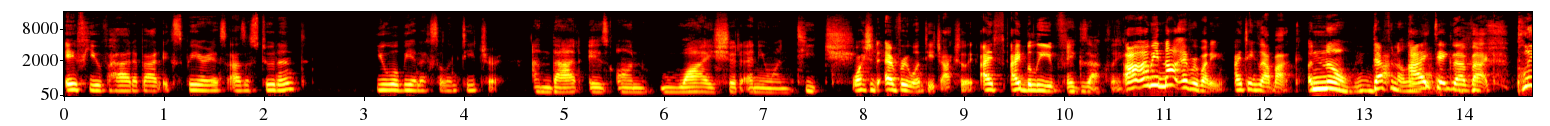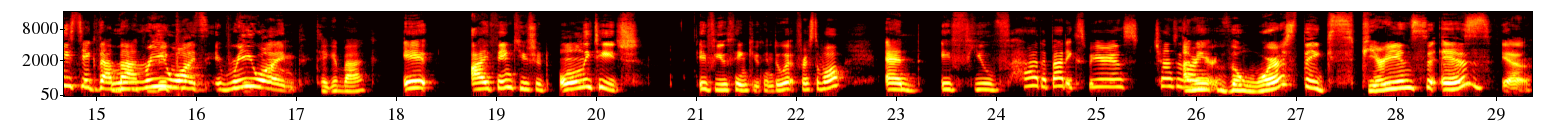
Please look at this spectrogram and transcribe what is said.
if you've had a bad experience as a student, you will be an excellent teacher. And that is on why should anyone teach Why should everyone teach actually? I I believe. exactly I, I mean not everybody. I take that back. Uh, no definitely I not. take that back. please take that back Rewind. Rewind. take it back it i think you should only teach if you think you can do it first of all and if you've had a bad experience chances I are mean, you're the worse the experience is, yeah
